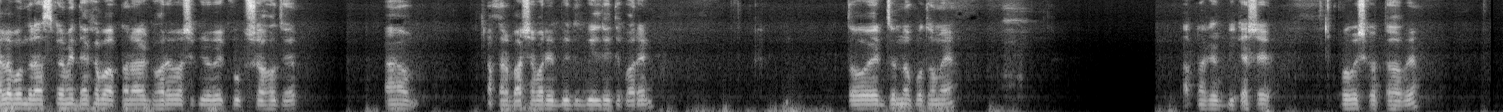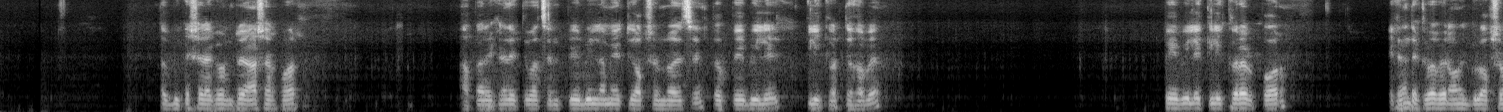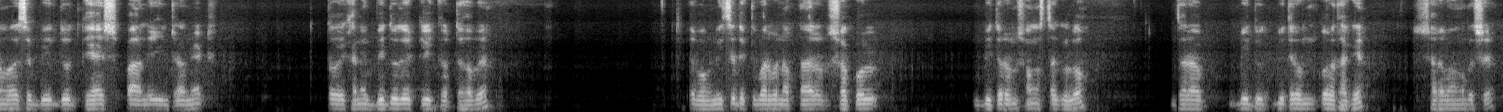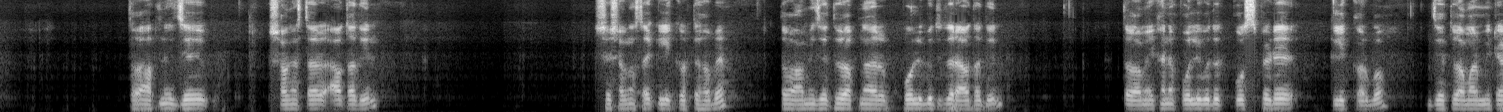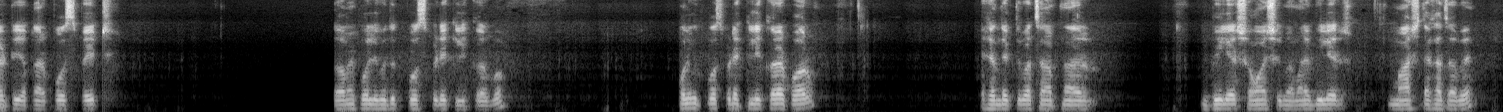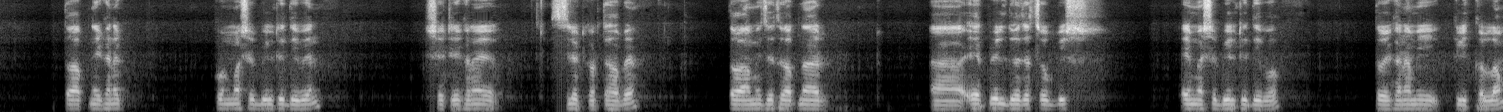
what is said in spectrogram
Hello বন্ধুরা, আজকে আমি দেখাবো আপনারা ঘরে বসে কীভাবে খুব সহজে আপনার বাসা বাড়ির বিদ্যুৎ বিল দিতে পারেন। তো এর জন্য প্রথমে আপনাকে বিকাশে প্রবেশ করতে হবে। তো বিকাশের অ্যাকাউন্টে আসার পর আপনার এখানে দেখতে পাচ্ছেন পে বিল নামে একটি অপশন রয়েছে। তো পে বিলে ক্লিক করতে হবে। পে বিলে ক্লিক করার পর এখানে দেখতে পাবেন অনেকগুলো অপশন রয়েছে, বিদ্যুৎ, গ্যাস, পানি ইন্টারনেট তো এখানে বিদ্যুতে ক্লিক করতে হবে। এবং নিচে দেখতে পারবেন আপনার সকল বিতরণ সংস্থাগুলো, যারা বিদ্যুৎ বিতরণ করে থাকে সারা বাংলাদেশে। তো আপনি যে সংস্থার আওতাধীন, সে সংস্থায় ক্লিক করতে হবে। তো আমি যেহেতু আপনার পল্লী বিদ্যুতের আওতাধীন, তো আমি এখানে পল্লী বিদ্যুৎ পোস্টপেডে ক্লিক করব। যেহেতু আমার মিটারটি আপনার পোস্টপেড তো আমি পল্লী বিদ্যুৎ পোস্টপেডে ক্লিক করব। পল্লী বিদ্যুৎ পোস্টপেডে ক্লিক করার পর এখানে দেখতে পাচ্ছেন আপনার বিলের সময়সীমা মানে বিলের মাস দেখা যাবে। তো আপনি এখানে কোন মাসে বিলটি দিবেন সেটি এখানে সিলেক্ট করতে হবে। তো আমি যেহেতু আপনার এপ্রিল দু হাজার চব্বিশ এই মাসে বিলটি দিব তো এখানে আমি ক্লিক করলাম।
